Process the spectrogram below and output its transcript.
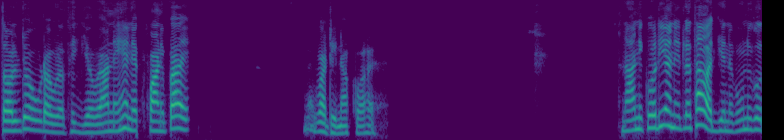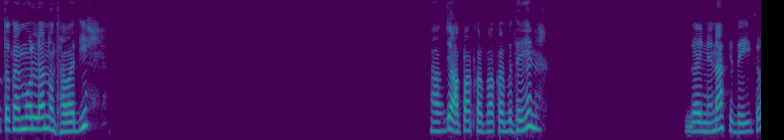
તલ જો ઉડા ઉડા થઈ ગયા હવે આને હે ને એક પાણી પાય વાટી નાખવા હે નાની કોરિયા ને એટલે થવા દઈએ ને ઉની તો કઈ મોલ્લા નો થવા દઈએ હા જો આ પાકડ પાકડ બધા હે ને ગાયને નાખી દઈ તો.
